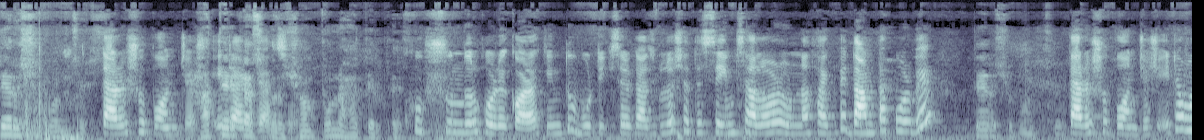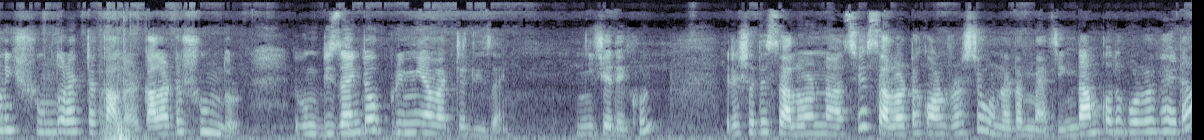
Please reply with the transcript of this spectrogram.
তেরোশো পঞ্চাশ। তেরোশো পঞ্চাশ হাতের এটা কাজ করা সম্পূর্ণ হাতের কাজ। খুব সুন্দর করে করা কিন্তু বুটিক্সের কাজগুলোর সাথে সেম সালোয়ার ওড়না থাকবে দামটা পড়বে তেরোশো পঞ্চাশ। এটা অনেক সুন্দর একটা কালার কালারটা সুন্দর এবং ডিজাইনটাও প্রিমিয়াম একটা ডিজাইন নিচে দেখুন এটার সাথে সালোয়ার না আছে সালোয়ারটা কন্ট্রাস্টে ওনাটা ম্যাচিং দাম কত পড়বে ভাই এটা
